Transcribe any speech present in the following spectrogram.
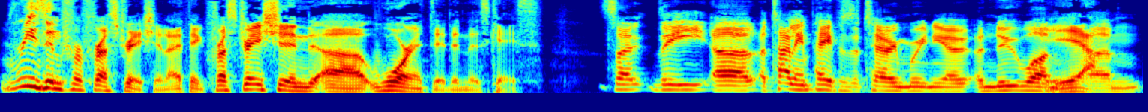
Reason for frustration, I think. Frustration uh, warranted in this case. So the uh, Italian papers are tearing Mourinho a new one yeah. um,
